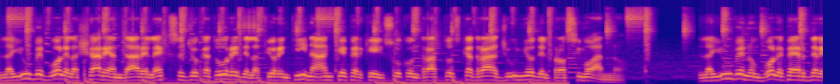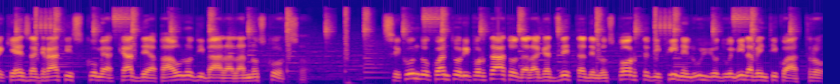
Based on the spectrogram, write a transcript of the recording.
La Juve vuole lasciare andare l'ex giocatore della Fiorentina anche perché il suo contratto scadrà a giugno del prossimo anno. La Juve non vuole perdere Chiesa gratis come accadde a Paolo Di Bala l'anno scorso. Secondo quanto riportato dalla Gazzetta dello Sport di fine luglio 2024,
